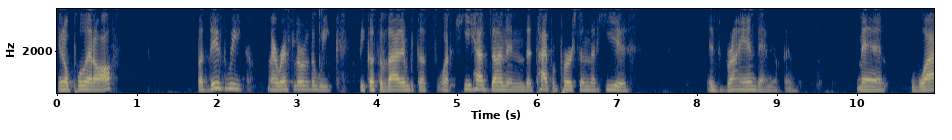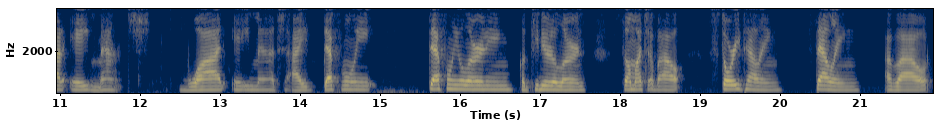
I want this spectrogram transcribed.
you know pull it off. But this week my wrestler of the week because of that and because what he has done and the type of person that he is is Bryan Danielson. Man what a match. What a match. I definitely definitely learning continue to learn so much about storytelling selling about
